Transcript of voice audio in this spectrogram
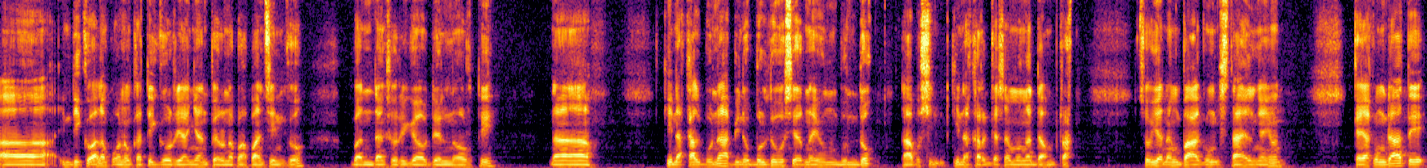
ah, hindi ko alam kung anong kategorya niyan pero napapansin ko bandang Surigao del Norte na kinakalbo na, binubuldoser na yung bundok tapos kinakarga sa mga dump truck. So yan ang bagong style ngayon. Kaya kung dati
